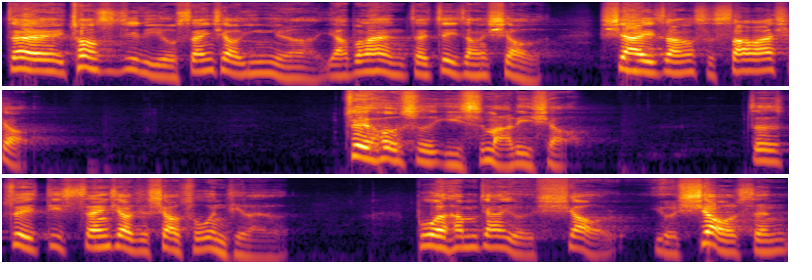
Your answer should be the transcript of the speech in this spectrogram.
在创世纪里有三笑姻缘啊，亚伯拉罕在这章笑了，下一章是撒拉笑，最后是以实玛利笑。这是最第三笑就笑出问题来了。不过他们家有笑有笑声，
